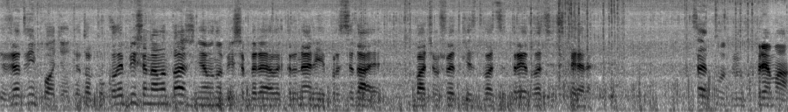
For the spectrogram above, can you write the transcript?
І вже дві поділки. Тобто, коли більше навантаження, воно більше бере електроенергії і просідає. Бачимо швидкість 23-24. Це тут пряма.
